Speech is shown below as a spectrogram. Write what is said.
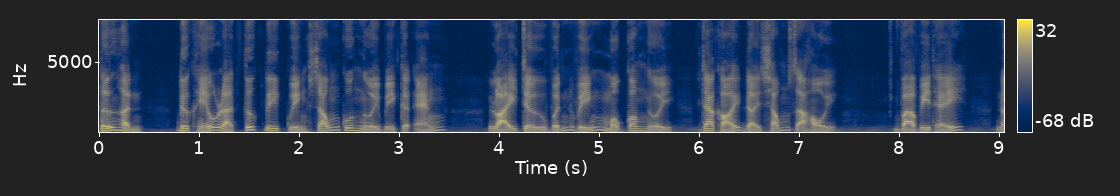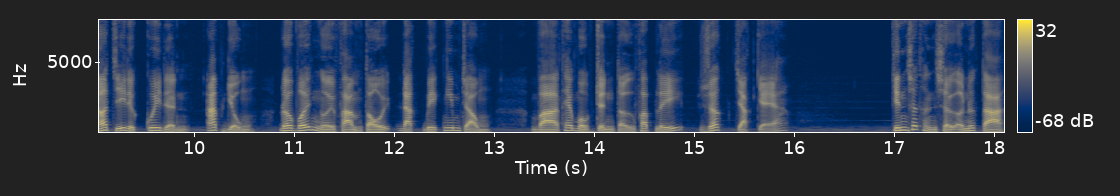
Tử hình được hiểu là tước đi quyền sống của người bị kết án, loại trừ vĩnh viễn một con người ra khỏi đời sống xã hội. Và vì thế, nó chỉ được quy định áp dụng đối với người phạm tội đặc biệt nghiêm trọng và theo một trình tự pháp lý rất chặt chẽ. Chính sách hình sự ở nước ta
